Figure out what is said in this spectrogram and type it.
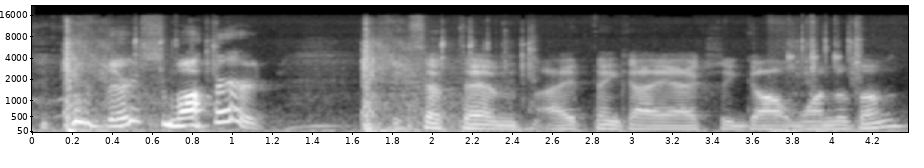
they're smart. Except him. I think I actually got one of them.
